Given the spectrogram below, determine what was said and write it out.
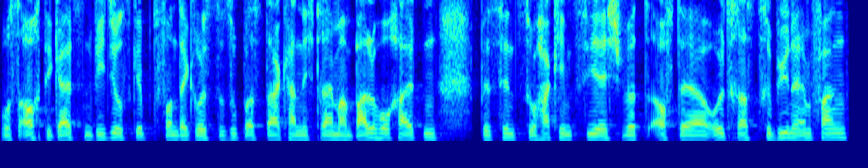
wo es auch die geilsten Videos gibt von der größte Superstar kann nicht dreimal einen Ball hochhalten, bis hin zu Hakim Ziyech wird auf der Ultras-Tribüne empfangen.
